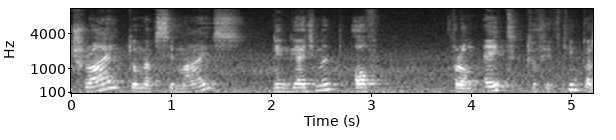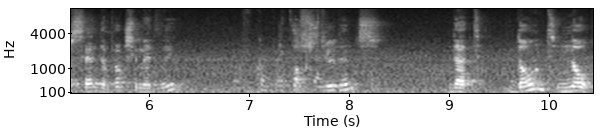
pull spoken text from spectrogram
try to maximize the engagement of from 8 to 15 percent approximately of competition. students that don't know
